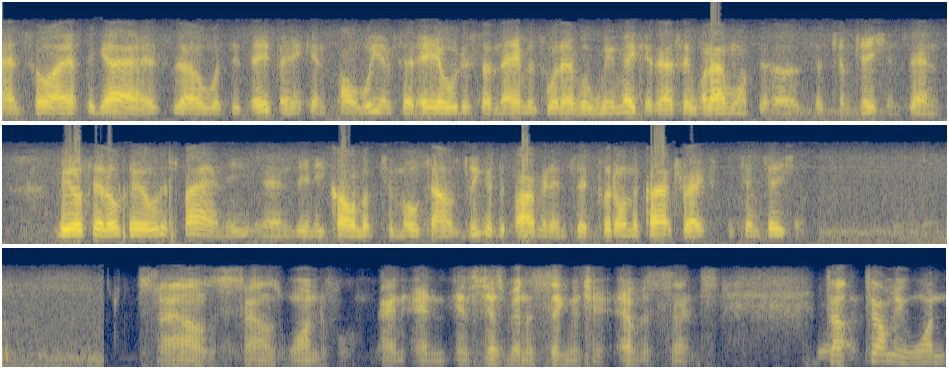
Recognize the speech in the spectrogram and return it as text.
And so I asked the guys uh, what did they think, and Paul Williams said, "Hey, Otis, the name is whatever we make it." I said, "Well, I want the, uh, the Temptations." And Bill said, "Okay, Otis, fine." He, and then he called up to Motown's legal department and said, "Put on the contracts the Temptation." sounds sounds wonderful, and and it's just been a signature ever since. Tell, tell me one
